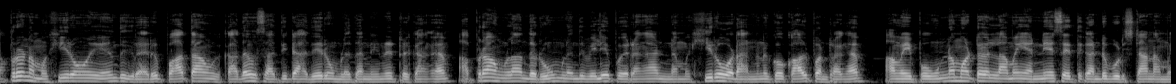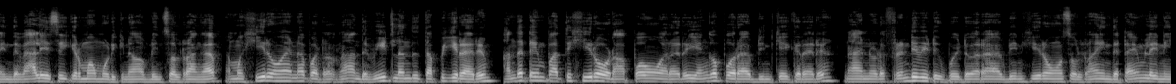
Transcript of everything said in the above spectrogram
அப்புறம் நம்ம ஹீரோவும் எழுந்துக்கிறாரு. பார்த்தா அவங்க கதவு சாத்திட்டு அதே ரூமில் தான் நின்றுட்டு இருக்காங்க. அப்புறம் அவங்களும் அந்த ரூம்லேருந்து வெளியே போயிடுறாங்க. அண்ட் நம்ம ஹீரோவோட அண்ணனுக்கோ கால் பண்ணுறாங்க அவன் இப்போ உன்னை மட்டும் இல்லாமல் என்னையும் சேர்த்து கண்டுபிடிச்சிட்டான். நம்ம இந்த வேலையை சீக்கிரமாக முடிக்கணும் அப்படின்னு சொல்கிறாங்க நம்ம ஹீரோவும் என்ன பண்ணுறாருன்னா அந்த வீட்டிலேருந்து தப்பிக்கிறாரு. அந்த டைம் பார்த்து ஹீரோவோட அப்பாவும் வராரு. எங்கே போகிற அப்படின்னு கேட்குறாரு நான் என்னோட ஃப்ரெண்டு வீட்டுக்கு போயிட்டு வரேன் அப்படின்னு ஹீரோவும் சொல்கிறான் இந்த டைமில் நீ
